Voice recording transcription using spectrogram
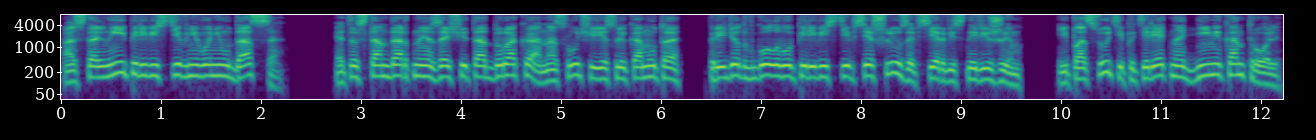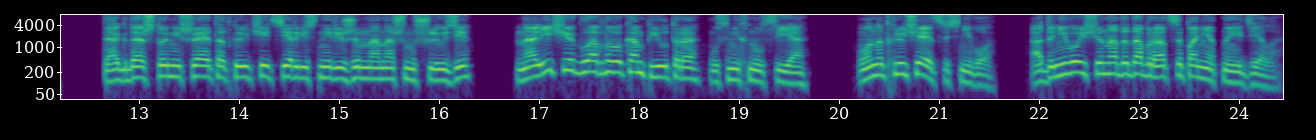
остальные перевести в него не удастся. Это стандартная защита от дурака на случай, если кому-то придет в голову перевести все шлюзы в сервисный режим и, по сути, потерять над ними контроль. Тогда что мешает отключить сервисный режим на нашем шлюзе? Наличие главного компьютера, усмехнулся я. Он отключается с него. А до него еще надо добраться, понятное дело.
